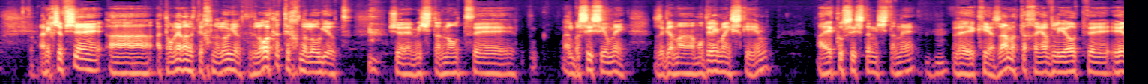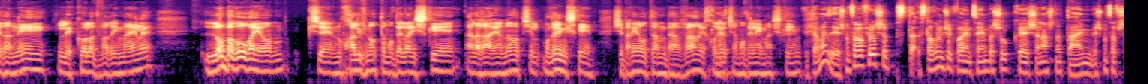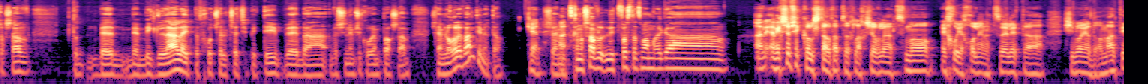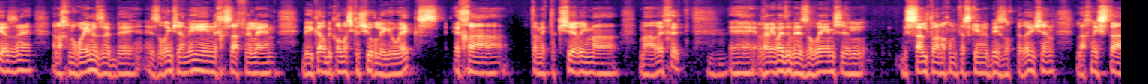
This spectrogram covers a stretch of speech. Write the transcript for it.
אני חושב שאתה אומר על הטכנולוגיות, זה לא רק הטכנולוגיות שמשתנות על בסיס יומי, זה גם המודלים העסקיים. האקו-סיסטם משתנה, וכיזם אתה חייב להיות אה, ערני לכל הדברים האלה. לא ברור היום, כשנוכל לבנות את המודל העסקי על הרעיונות של מודלים עסקיים, שבנינו אותם בעבר, יכול להיות שהמודלים העסקיים... יותר מזה, יש מצב אפילו שסטארט-אפים שכבר נמצאים בשוק אה, שנה, שנתיים, יש מצב שעכשיו, בגלל ההתפתחות של ChatGPT ושנים שקורים פה עכשיו, שהם לא רלוונטיים יותר. כן. שהם צריכים עכשיו לתפוס את עצמם רגע... אני, אני חושב שכל סטארט-אפ צריך לחשוב לעצמו איך הוא יכול לנצל את השינוי הדרמטי הזה. אנחנו רואים את זה באזורים שאני נחשף אליהם, בעיקר בכל מה שקשור ל-UX, איך ה... אתה מתקשר עם המערכת, mm-hmm. ואני רואה את זה באזורים של, ב Salto אנחנו מתעסקים ב business operation, להכניס את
